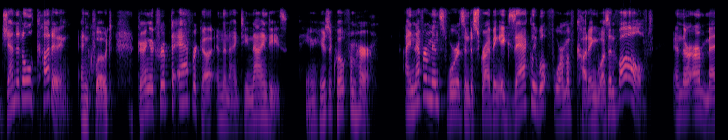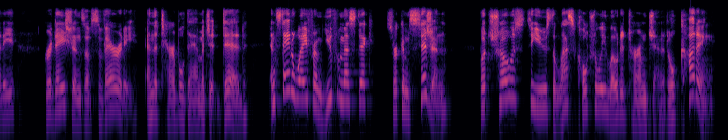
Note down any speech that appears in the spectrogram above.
genital cutting, end quote, during a trip to Africa in the 1990s. Here- here's a quote from her I never minced words in describing exactly what form of cutting was involved, and there are many gradations of severity and the terrible damage it did, and stayed away from euphemistic circumcision, but chose to use the less culturally loaded term genital cutting.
